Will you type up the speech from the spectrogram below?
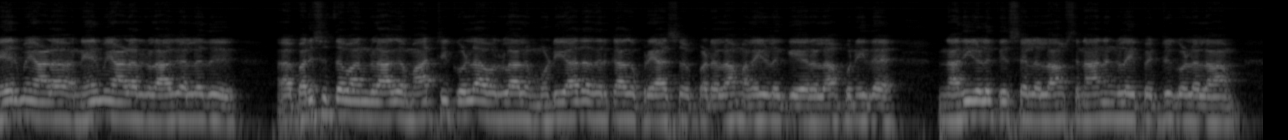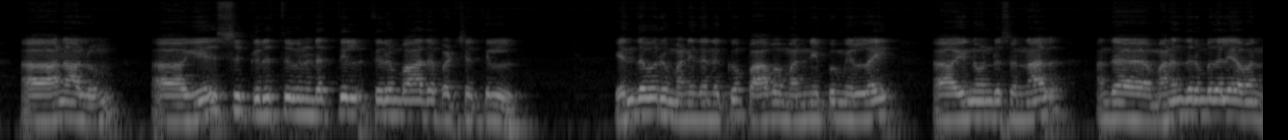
நேர்மையாள நேர்மையாளர்களாக அல்லது பரிசுத்தவான்களாக மாற்றிக்கொள்ள அவர்களால் முடியாது அதற்காக பிரயாசப்படலாம் மலைகளுக்கு ஏறலாம் புனித நதிகளுக்கு செல்லலாம் ஸ்நானங்களை பெற்றுக்கொள்ளலாம். ஆனாலும் இயேசு கிறிஸ்துவனிடத்தில் திரும்பாத பட்சத்தில் எந்த ஒரு மனிதனுக்கும் பாவ மன்னிப்பும் இல்லை. இன்னொன்று சொன்னால் அந்த மனம் திரும்புதலே அவன்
